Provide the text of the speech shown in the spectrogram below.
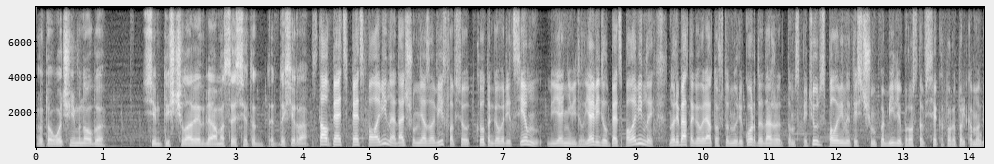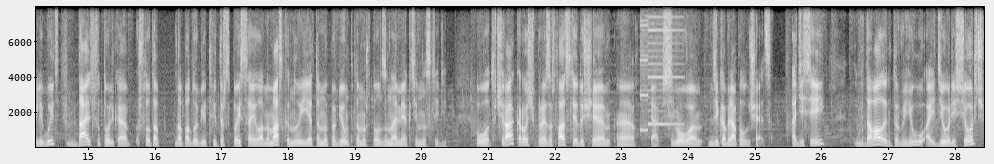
Это очень много. 7 тысяч человек для АМА-сессии, это, это дохера. Стал 5, 5,5, а дальше у меня зависло все. Кто-то говорит 7, я не видел. Я видел 5,5, но ребята говорят то, что ну рекорды даже там с 5,5 тысячами побили просто все, которые только могли быть. Дальше только что-то наподобие Twitter Space Илона Маска, ну и это мы побьем, потому что он за нами активно следит. Вот, вчера, короче, произошла следующая, э, 7 декабря получается. Одиссей давал интервью IDEO Research,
